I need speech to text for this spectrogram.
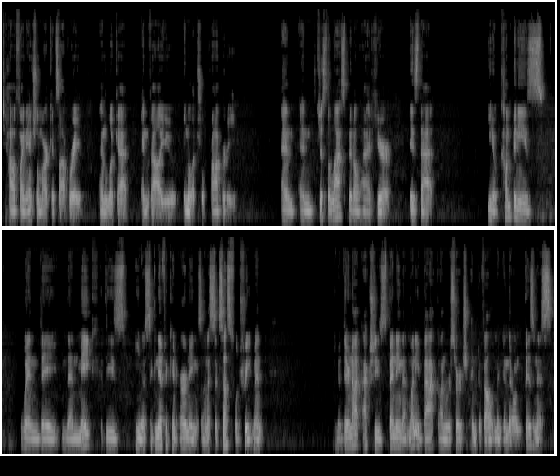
to how financial markets operate and look at and value intellectual property. And and just the last bit I'll add here is that you know companies when they then make these you know significant earnings on a successful treatment you know they're not actually spending that money back on research and development in their own business.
